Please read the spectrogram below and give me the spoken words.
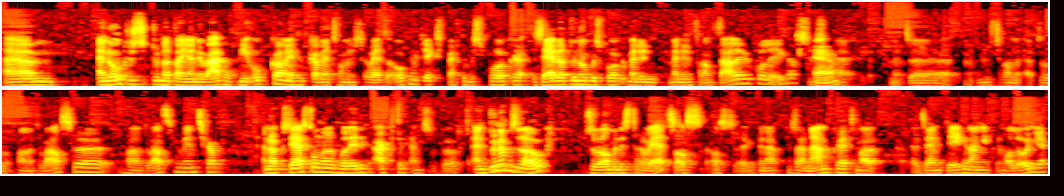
Ehm, en ook dus toen dat dan januari opnieuw opkwam, heeft het kabinet van minister Wijs dat ook met die experten besproken. Zij hebben dat toen ook besproken met hun, met hun Franstalige collega's. Dus, Ja. eh, met, eh, met de minister van, de, van, het Waalse, van het Waalse gemeenschap. En ook zij stonden er volledig achter enzovoort. En toen hebben ze dat ook, zowel minister Wijts als, als eh, ik ben even zijn naam kwijt, maar zijn tegenhanger in Wallonië,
